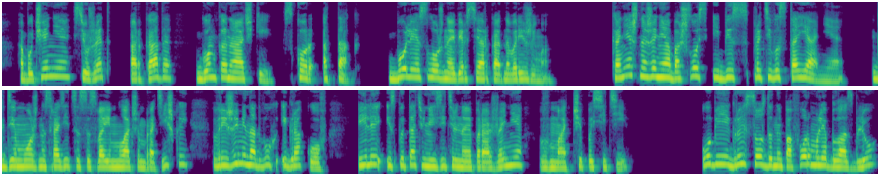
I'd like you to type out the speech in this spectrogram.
— обучение, сюжет, аркада, гонка на очки, скор атак, более сложная версия аркадного режима. Конечно же, не обошлось и без противостояния, где можно сразиться со своим младшим братишкой в режиме на двух игроков или испытать унизительное поражение в матче по сети. Обе игры созданы по формуле BlazBlue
